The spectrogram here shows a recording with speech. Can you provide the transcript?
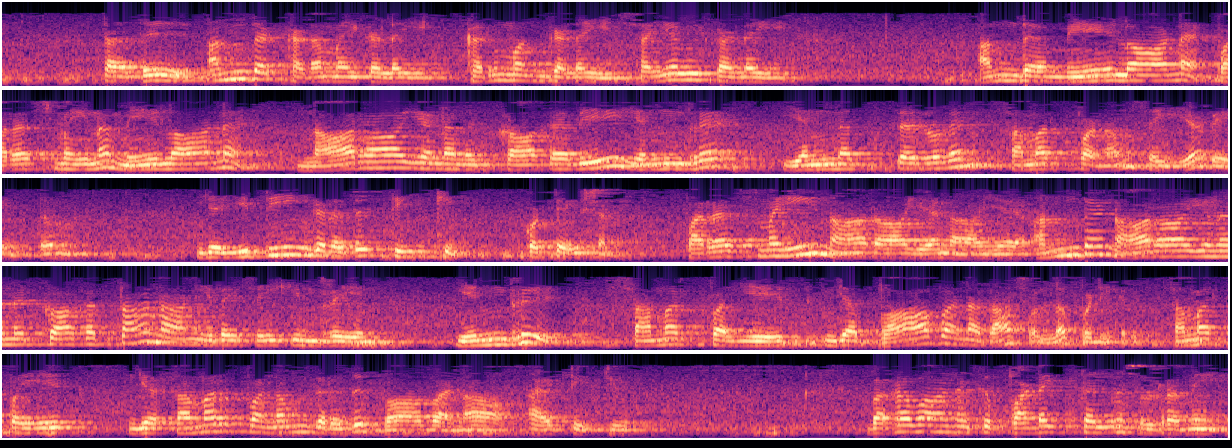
தது அந்த கடமைகளை கர்மங்களை செயல்களை அந்த மேலான பரஸ்மைன மேலான நாராயணனுக்காகவே என்ற எண்ணத்துடன் சமர்ப்பணம் செய்ய வேண்டும். இங்க இதிங்கிறது திங்கிங் கொட்டேஷன் பரஸ்மை நாராயணாய. அந்த நாராயணனுக்காகத்தான் நான் இதை செய்கின்றேன். என்று சமர்ப்பயே இங்க பாவனை தான் சொல்லப்படுகிறது. சமர்ப்பயே இங்க சமர்ப்பணம்ங்கிறது பாவனா ஆட்டிடியூட் பகவானுக்கு படைத்தல்னு சொல்றமே.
